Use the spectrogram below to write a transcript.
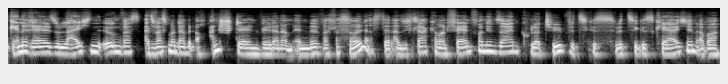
generell so Leichen, irgendwas, also was man damit auch anstellen will dann am Ende, was, was soll das denn? Also ich, klar kann man Fan von dem sein, cooler Typ, witziges, witziges Kerlchen, aber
